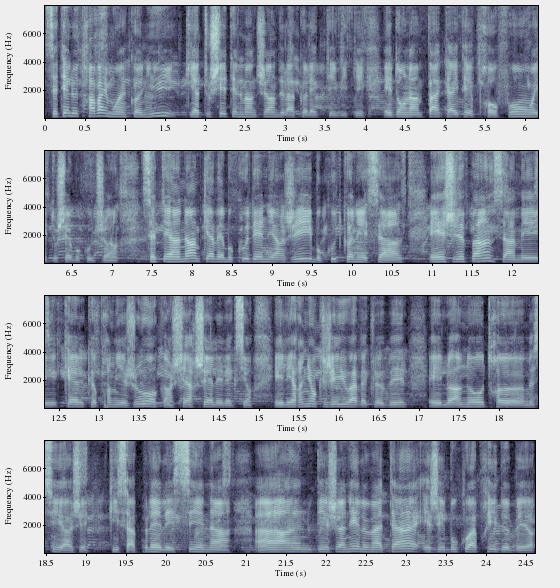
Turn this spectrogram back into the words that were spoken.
C'était le travail moins connu qui a touché tellement de gens de la collectivité et dont l'impact a été profond et touché beaucoup de gens. C'était un homme qui avait beaucoup d'énergie, beaucoup de connaissances et je pense à mes quelques premiers jours quand je cherchais l'élection et les réunions que j'ai eues avec le Bill et un autre euh, monsieur âgé qui s'appelait les Sénats à un déjeuner le matin et j'ai beaucoup appris de Bill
